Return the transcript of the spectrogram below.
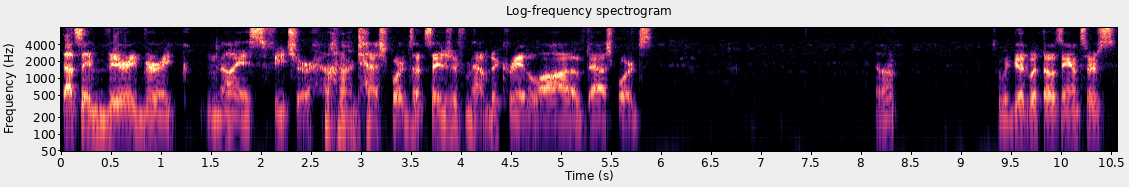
that's a very very nice feature on our dashboards. That saves you from having to create a lot of dashboards. Yeah. We good with those answers?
